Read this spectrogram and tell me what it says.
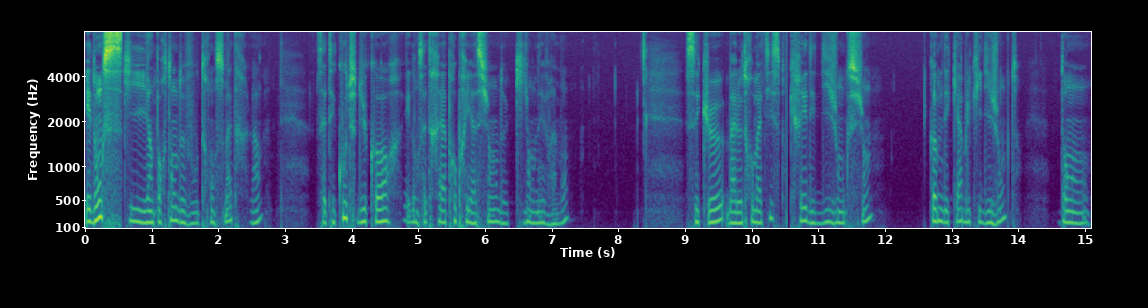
Et donc, ce qui est important de vous transmettre là, cette écoute du corps et dans cette réappropriation de qui on est vraiment, c'est que bah, le traumatisme crée des disjonctions, comme des câbles qui disjonctent, dans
